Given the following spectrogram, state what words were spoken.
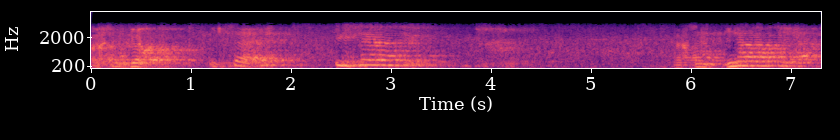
başını yok. İkisi erkek, ikisi evleniyor. Bak sen zina yaptın ya.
